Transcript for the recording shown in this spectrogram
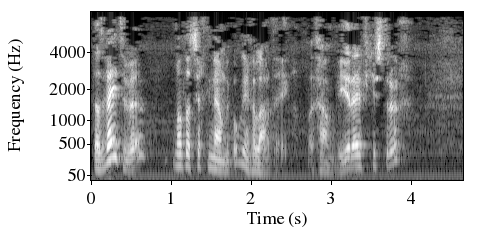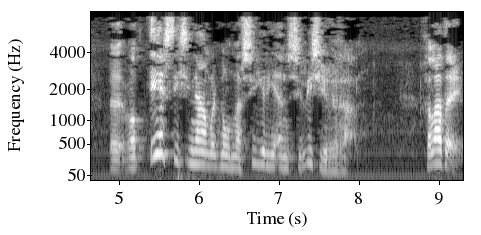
Dat weten we, want dat zegt hij namelijk ook in Galaten 1. Dan gaan we weer eventjes terug. Uh, want eerst is hij namelijk nog naar Syrië en Cilicië gegaan. Galaten 1.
